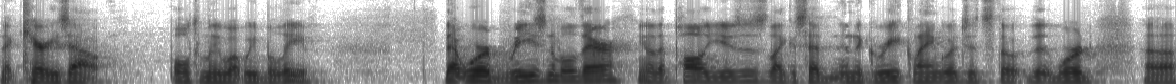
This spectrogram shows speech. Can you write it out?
that carries out ultimately what we believe. That word reasonable there, you know, that Paul uses, like I said, in the Greek language, it's the, the word uh,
